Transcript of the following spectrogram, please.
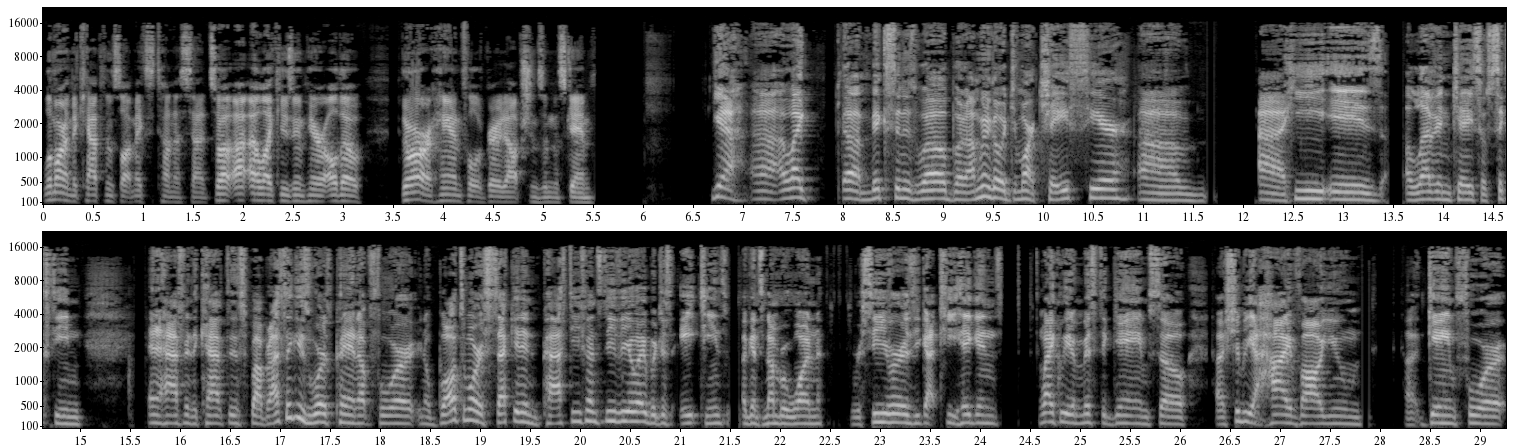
Lamar in the captain slot makes a ton of sense. So I, I like using him here, although there are a handful of great options in this game. Yeah, uh, I like uh, Mixon as well, but I'm going to go with Ja'Marr Chase here. Um, uh, he is 11K, so 16 and a half in the captain spot, but I think he's worth paying up for. You know, Baltimore is second in pass defense DVOA, but just 18th against number one receivers. You got Tee Higgins likely to miss the game. So uh, should be a high volume uh, game for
